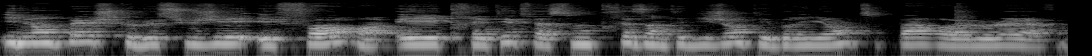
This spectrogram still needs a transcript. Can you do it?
Il n'empêche que le sujet est fort et est traité de façon très intelligente et brillante par euh, Lola Lafont.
